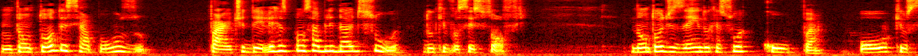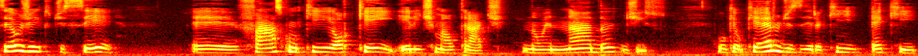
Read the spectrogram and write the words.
Então todo esse abuso, parte dele é responsabilidade sua, do que você sofre. Não estou dizendo que é sua culpa ou que o seu jeito de ser é, faz com que, ok, ele te maltrate. Não é nada disso. O que eu quero dizer aqui é que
